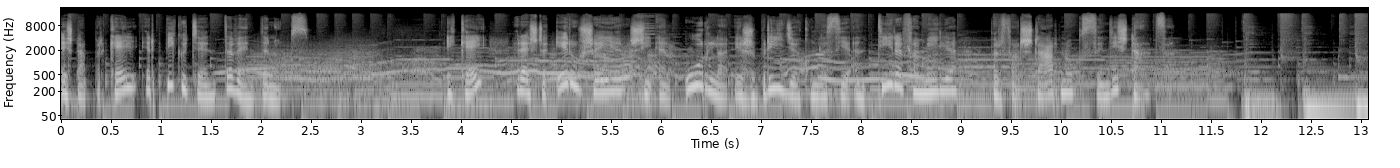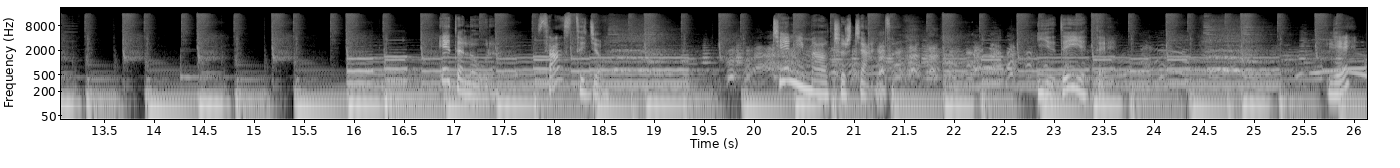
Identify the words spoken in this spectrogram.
e shta përkel er piku qen të vend të nuks. E kej, reshtë eru sheje shi el urla e zhbrigje kundësia në tire familje për farshtar nuks në distanca. E të lore, sa së të gjohë? Qeni malë qërqanca. Jede jete. Lje? Lje?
